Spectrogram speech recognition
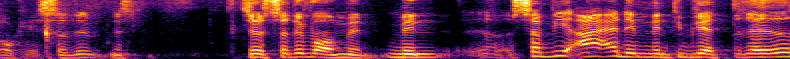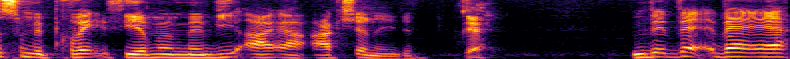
Okay, okay, så det, så, så det var omvendt. Men, øh, så vi ejer det, men det bliver drevet som et privat firma, men vi ejer aktierne i det. Ja. Hvad, hvad, er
